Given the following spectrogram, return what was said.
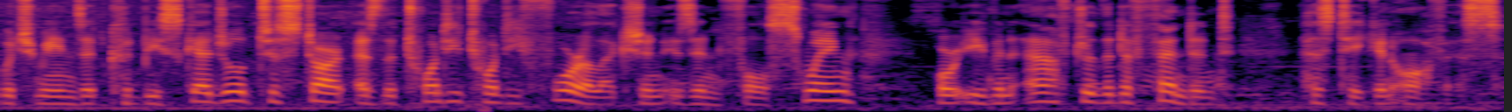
which means it could be scheduled to start as the 2024 election is in full swing or even after the defendant has taken office.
